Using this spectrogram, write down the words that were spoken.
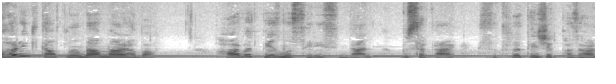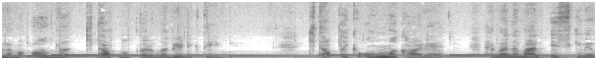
Bahar'ın kitaplığından merhaba. Harvard Business serisinden bu sefer Stratejik Pazarlama adlı kitap notlarımla birlikteyim. Kitaptaki 10 makale hemen hemen eski ve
